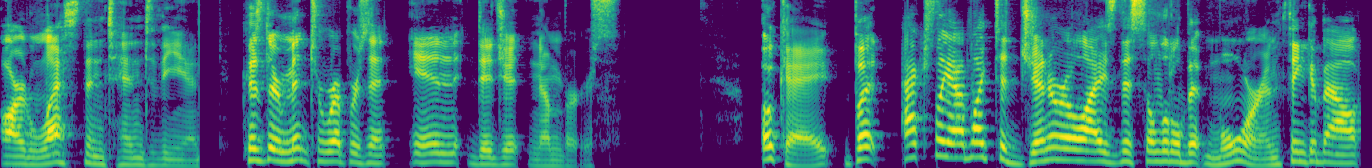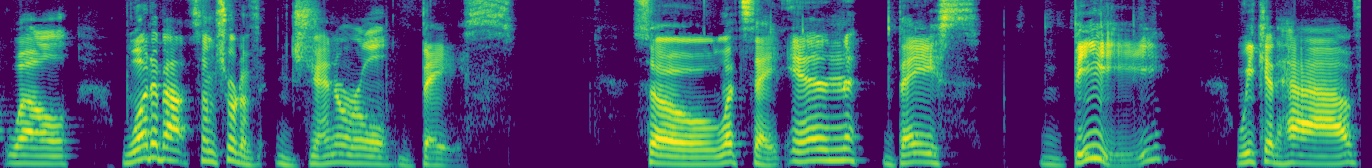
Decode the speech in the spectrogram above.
are less than 10 to the n because they're meant to represent n-digit numbers. Okay, but actually I'd like to generalize this a little bit more and think about, well, what about some sort of general base? So let's say in base B, we could have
